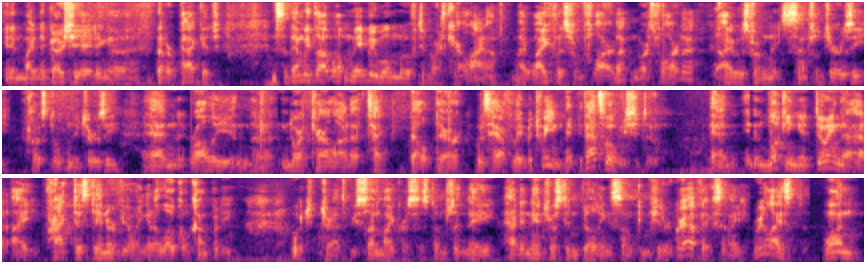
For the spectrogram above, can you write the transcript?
in my negotiating a better package. And so then we thought, well, maybe we'll move to North Carolina. My wife was from Florida, North Florida. I was from central Jersey, coastal New Jersey, and Raleigh in the uh, North Carolina tech belt there was halfway between. Maybe that's what we should do. And in looking at doing that, I practiced interviewing at a local company, which turned out to be Sun Microsystems. And they had an interest in building some computer graphics. And I realized, one,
